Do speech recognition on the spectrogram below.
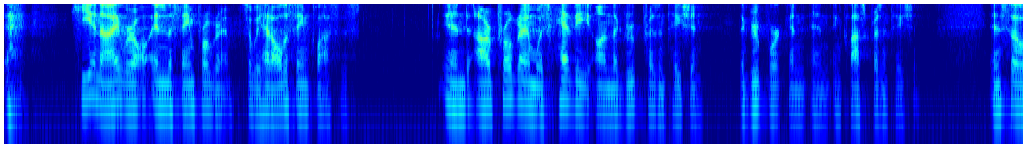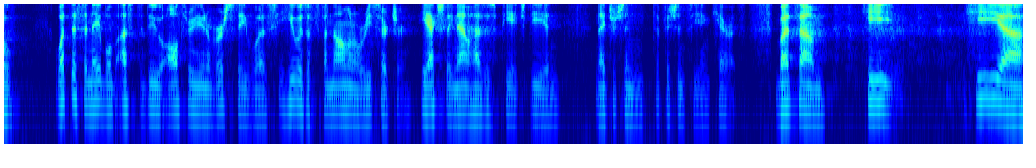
he and I were in the same program. So we had all the same classes. And our program was heavy on the group presentation the group work and, and, and class presentation. And so, what this enabled us to do all through university was he was a phenomenal researcher. He actually now has his PhD in nitrogen deficiency in carrots. But um, he, he, uh,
